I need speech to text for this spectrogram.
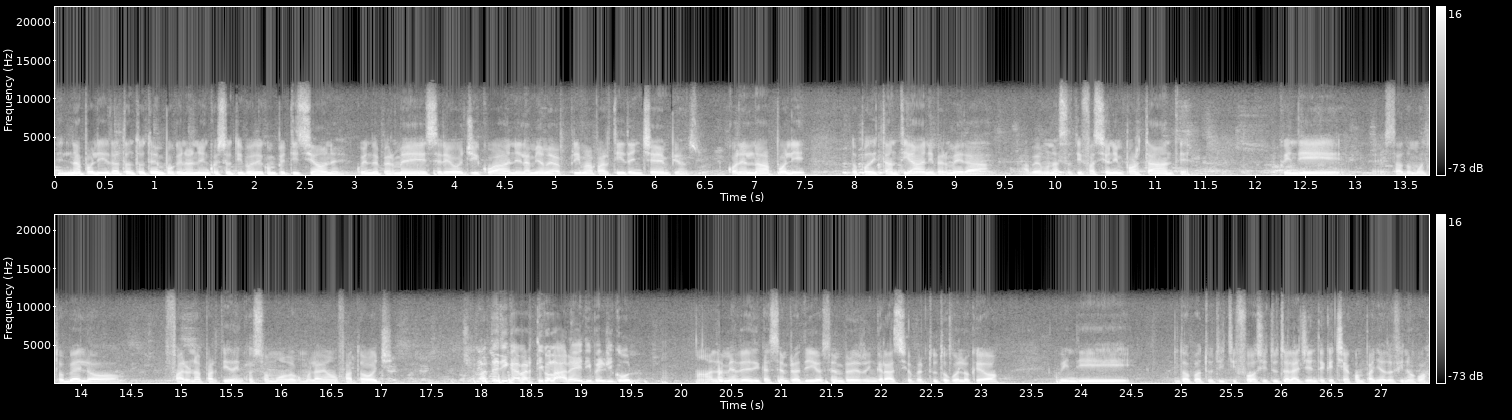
il Napoli è da tanto tempo che non è in questo tipo di competizione, quindi per me essere oggi qua nella mia prima partita in Champions con il Napoli, dopo di tanti anni, per me era, aveva una soddisfazione importante, quindi è stato molto bello fare una partita in questo modo come l'abbiamo fatto oggi. Una dedica particolare Edi per il gol? No, la mia dedica è sempre a Dio, sempre ringrazio per tutto quello che ho, quindi dopo a tutti i tifosi, tutta la gente che ci ha accompagnato fino a qua.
